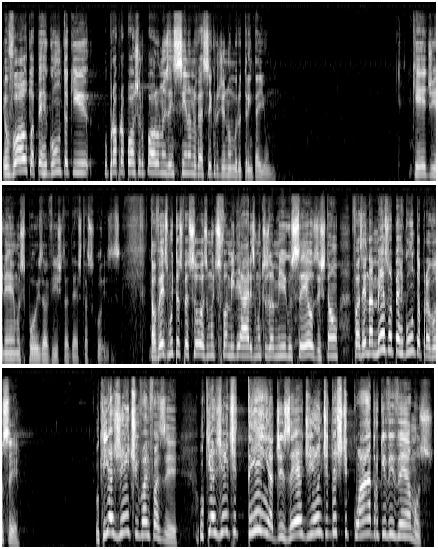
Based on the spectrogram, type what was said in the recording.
eu volto à pergunta que o próprio apóstolo Paulo nos ensina no versículo de número 31. Que diremos, pois, à vista destas coisas? Talvez muitas pessoas, muitos familiares, muitos amigos seus estão fazendo a mesma pergunta para você. O que a gente vai fazer? O que a gente tem a dizer diante deste quadro que vivemos?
